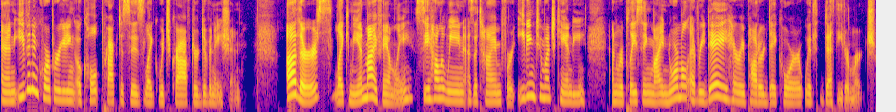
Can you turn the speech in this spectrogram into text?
and even incorporating occult practices like witchcraft or divination. Others, like me and my family, see Halloween as a time for eating too much candy and replacing my normal everyday Harry Potter decor with Death Eater merch.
